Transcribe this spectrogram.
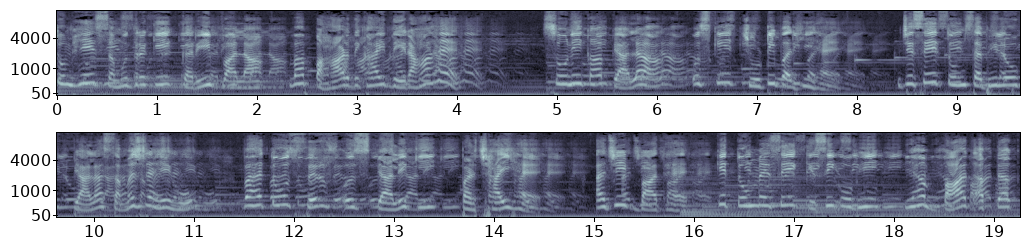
तुम्हें समुद्र के करीब वाला वह पहाड़ दिखाई दे रहा है। सोने का प्याला उसकी चोटी पर ही है, जिसे तुम सभी लोग प्याला समझ रहे हो। वह तो सिर्फ़ उस प्याले की परछाई है। अजीब बात है कि तुम में से किसी को भी यह बात अब तक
